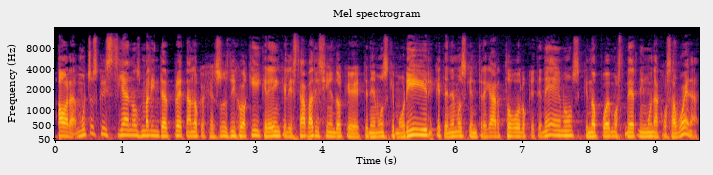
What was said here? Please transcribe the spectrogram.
Ahora, muchos cristianos malinterpretan lo que Jesús dijo aquí, creen que le estaba diciendo que tenemos que morir, que tenemos que entregar todo lo que tenemos, que no podemos tener ninguna cosa buena.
